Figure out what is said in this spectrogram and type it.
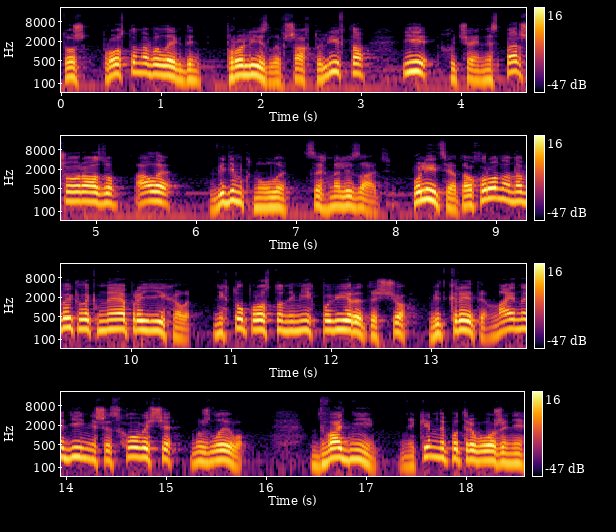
Тож просто на Великдень пролізли в шахту ліфта і, хоча й не з першого разу, але відімкнули сигналізацію. Поліція та охорона на виклик не приїхали. Ніхто просто не міг повірити, що відкрити найнадійніше сховище можливо. Два дні, ніким не потривожені,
